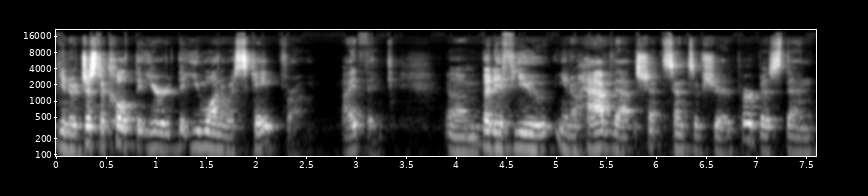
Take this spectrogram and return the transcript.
you know, just a cult that you're that you want to escape from, I think. Um, but if you, you know, have that sh- sense of shared purpose, then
